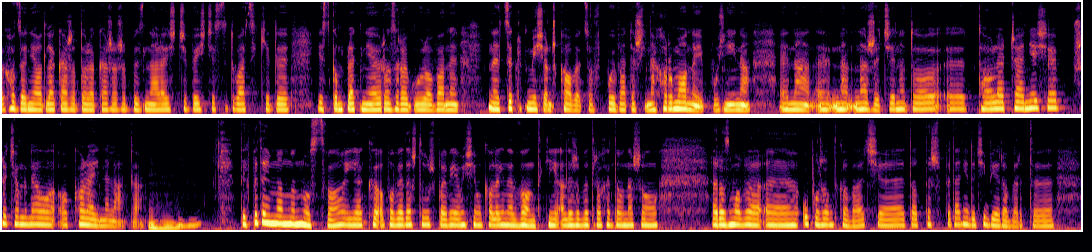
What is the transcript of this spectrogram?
y, chodzenie od lekarza do lekarza, żeby znaleźć wyjście z sytuacji, kiedy jest kompletnie rozregulowany cykl miesiączkowy, co wpływa też i na hormony i później na, na, na, na życie, no to to leczenie się przeciągnęło o kolejne lata. Mhm. Mhm. Tych pytań mam mnóstwo i jak opowiadasz, to już pojawiają się kolejne wątki, ale żeby trochę tą naszą rozmowę e, uporządkować, e, to też pytanie do ciebie, Robert.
